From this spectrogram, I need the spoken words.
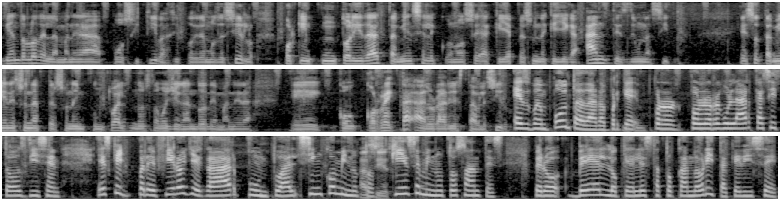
viéndolo de la manera positiva, si podríamos decirlo, porque impuntualidad también se le conoce a aquella persona que llega antes de una cita. Eso también es una persona impuntual, no estamos llegando de manera eh, co- correcta al horario establecido. Es buen punto, Eduardo, porque por, por lo regular casi todos dicen, es que prefiero llegar puntual cinco minutos, Así es. 15 minutos antes, pero ve lo que él está tocando ahorita, que dice,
